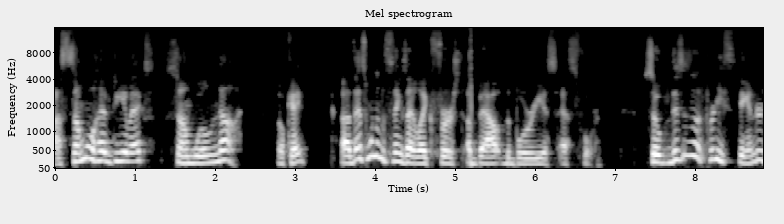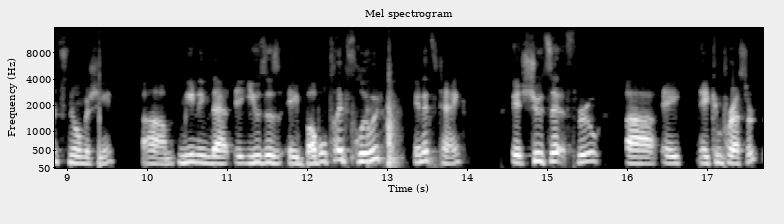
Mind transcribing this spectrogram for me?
uh, some will have DMX, some will not. Okay, uh, that's one of the things I like first about the Boreas S4. So this is a pretty standard snow machine, um, meaning that it uses a bubble type fluid in its tank. It shoots it through uh, a, a compressor.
